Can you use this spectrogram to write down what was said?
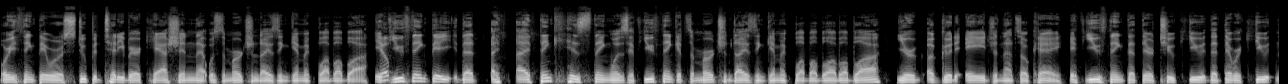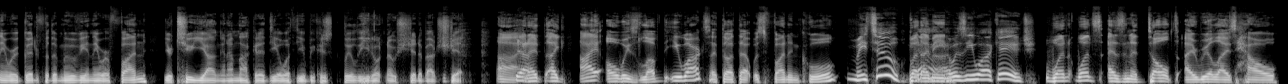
or you think they were a stupid teddy bear cash in that was the merchandising gimmick. Blah blah blah. Yep. If you think they that I, I think his thing was if you think it's a merchandising gimmick, blah blah blah blah blah, you're a good age and that's okay. If you think that they're too cute, that they were cute and they were good for the movie and they were fun, you're too young and I'm not going to deal with you because clearly you don't know shit about shit. Uh, Yeah. And I like I always loved the Ewoks. I thought that was fun and cool. Me too. But I mean- I was Ewok age. When once as an adult, I realized how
